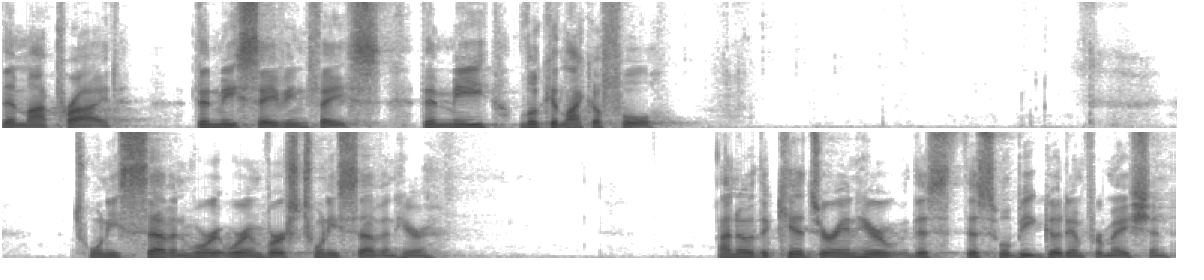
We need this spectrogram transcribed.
than my pride, than me saving face, than me looking like a fool. 27, we're, we're in verse 27 here. I know the kids are in here. This, this will be good information.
